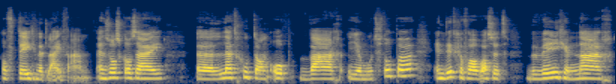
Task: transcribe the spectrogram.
of tegen het lijf aan. En zoals ik al zei, uh, let goed dan op waar je moet stoppen. In dit geval was het bewegen naar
